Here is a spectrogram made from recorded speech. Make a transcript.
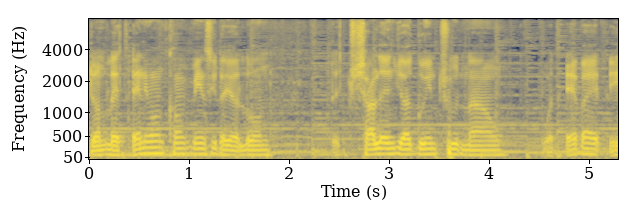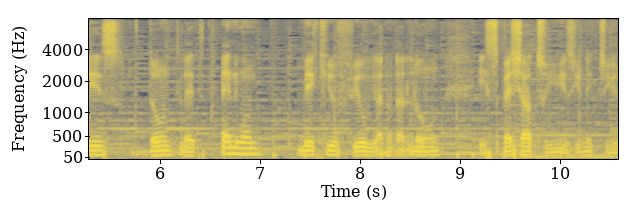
Don't let anyone convince you that you're alone the challenge you are going through now, whatever it is, don't let anyone make you feel you are not alone. It's special to you, it's unique to you.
